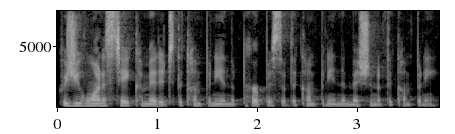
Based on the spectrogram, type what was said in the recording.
because you want to stay committed to the company and the purpose of the company and the mission of the company.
